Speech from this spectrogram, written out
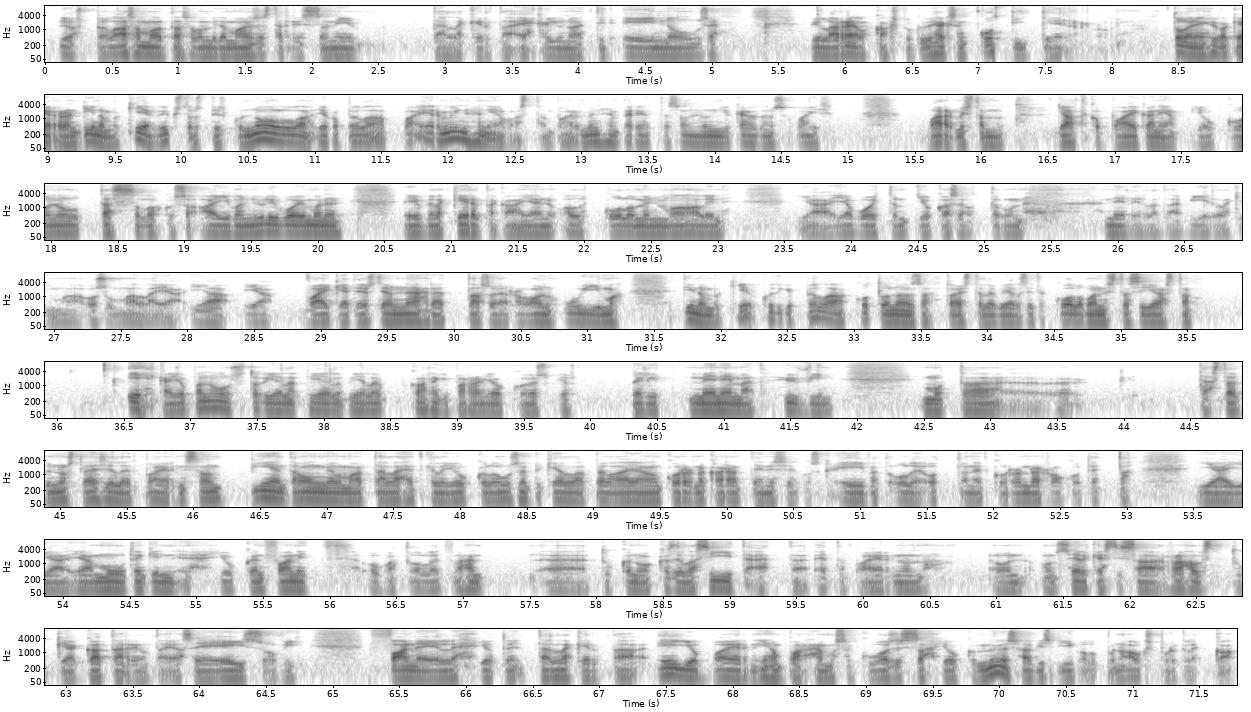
jos pelaa samalla tasolla mitä Manchesterissa, niin tällä kertaa ehkä United ei nouse. Villarreal 2,9 kotikerroin. Toinen hyvä kerroin Dynamo Kiev 11,0, joka pelaa Bayern Müncheniä vastaan. Bayern München periaatteessa on jo käytännössä vai varmistanut jatkopaikan ja joukko on ollut tässä lohkossa aivan ylivoimainen. Ei ole vielä kertakaan jäänyt alle kolmen maalin ja, ja voittanut jokaisen ottelun neljällä tai viidelläkin maa osumalla ja, ja, ja vaikea tietysti on nähdä, että tasoero on huima. Dynamo Kiev kuitenkin pelaa kotonansa, taistelee vielä siitä kolmannesta sijasta. Ehkä jopa noususta vielä, vielä, vielä kahdenkin parhaan joukkoon, jos, jos pelit menemät hyvin. Mutta tästä täytyy nostaa esille, että Bayernissa on pientä ongelmaa tällä hetkellä. Joukkueella useampi kella pelaaja on koronakaranteenissa, koska eivät ole ottaneet koronarokotetta. Ja, ja, ja muutenkin joukkueen fanit ovat olleet vähän äh, tukkanuokkasilla siitä, että, että Bayern on on, on selkeästi saa rahallista tukea Katarilta ja se ei sovi faneille, joten tällä kertaa ei ole Bayern ihan parhaimmassa kuosissa. Joukko myös hävisi viikonloppuna Augsburgille 2-1,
